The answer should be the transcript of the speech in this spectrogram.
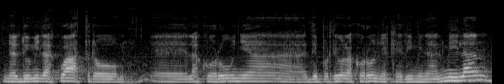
Nel 2004 eh, la Corugna, Deportivo La Corugna che elimina il Milan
